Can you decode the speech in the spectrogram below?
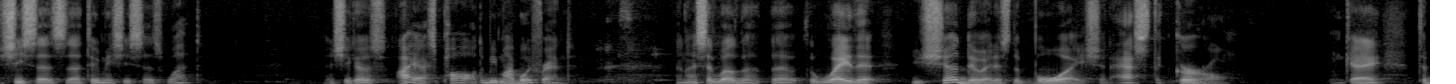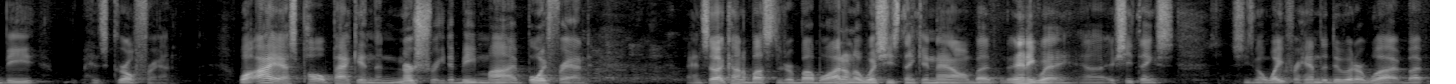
she says uh, to me, she says, What? And she goes, I asked Paul to be my boyfriend. And I said, Well, the, the, the way that you should do it is the boy should ask the girl, okay, to be his girlfriend. Well, I asked Paul back in the nursery to be my boyfriend. And so that kind of busted her bubble. I don't know what she's thinking now, but anyway, uh, if she thinks she's going to wait for him to do it or what. But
